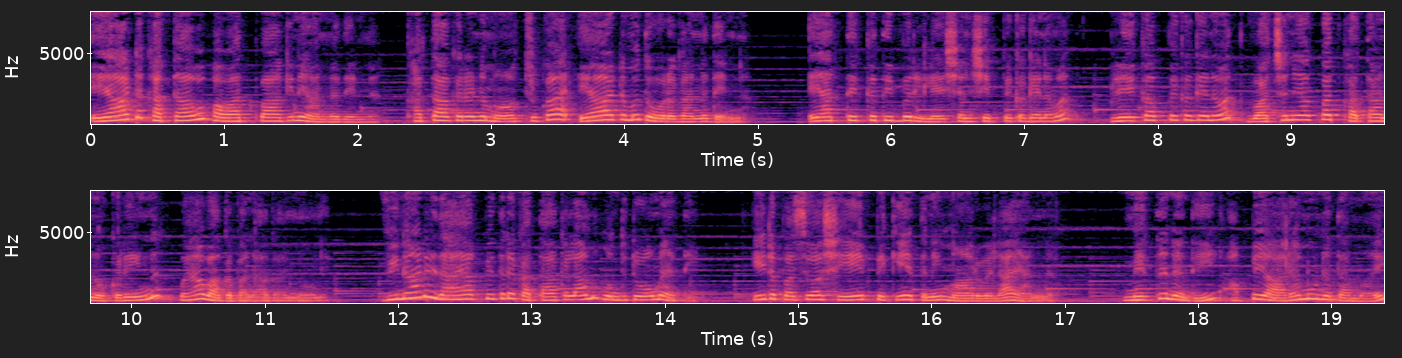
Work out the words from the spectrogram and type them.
එයාට කතාව පවත්වාගෙන යන්න දෙන්න. කතා කරන මාතෘකා එයාටම තෝරගන්න දෙන්න. එයත් එක්ක තිබ්බ රිලේෂන්ශිප් එක ගැනවත් බ්‍රේකප් එක ගැනවත් වචනයක්වත් කතා නොකරන්න ඔයා වග බලාගන්න ඕනේ. විනාඩි දායක් විතර කතා කලාම හොඳටෝම ඇති. ඊට පසවා ශේප් එක එතනින් මාරු වෙලා යන්න. මෙතනදී අපේ අරමුණ තමයි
